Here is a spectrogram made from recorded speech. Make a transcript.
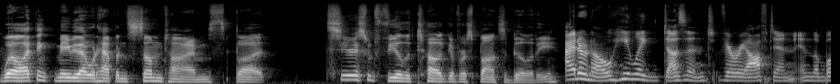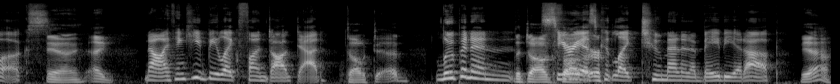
Well, I think maybe that would happen sometimes, but Sirius would feel the tug of responsibility. I don't know. He like doesn't very often in the books. Yeah, I No, I think he'd be like fun dog dad. dog dad. Lupin and The dog Sirius father. could like two men and a baby it up. Yeah,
